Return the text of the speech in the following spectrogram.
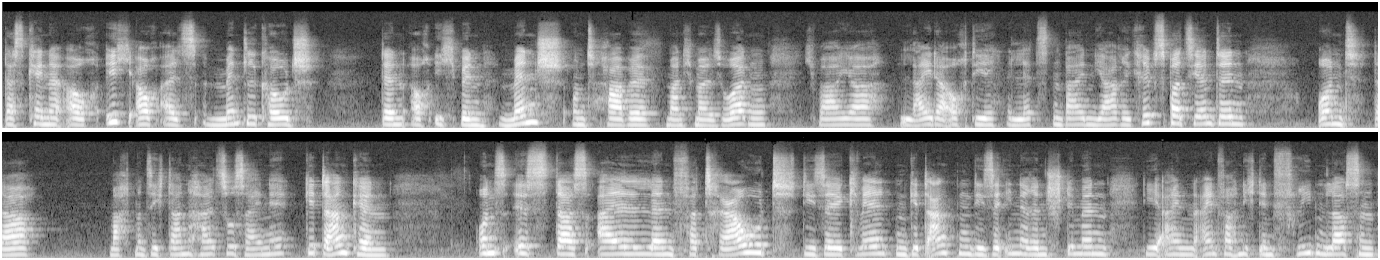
Das kenne auch ich, auch als Mental Coach denn auch ich bin Mensch und habe manchmal Sorgen. Ich war ja leider auch die letzten beiden Jahre Krebspatientin und da macht man sich dann halt so seine Gedanken. Uns ist das allen vertraut, diese quälenden Gedanken, diese inneren Stimmen, die einen einfach nicht in Frieden lassen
